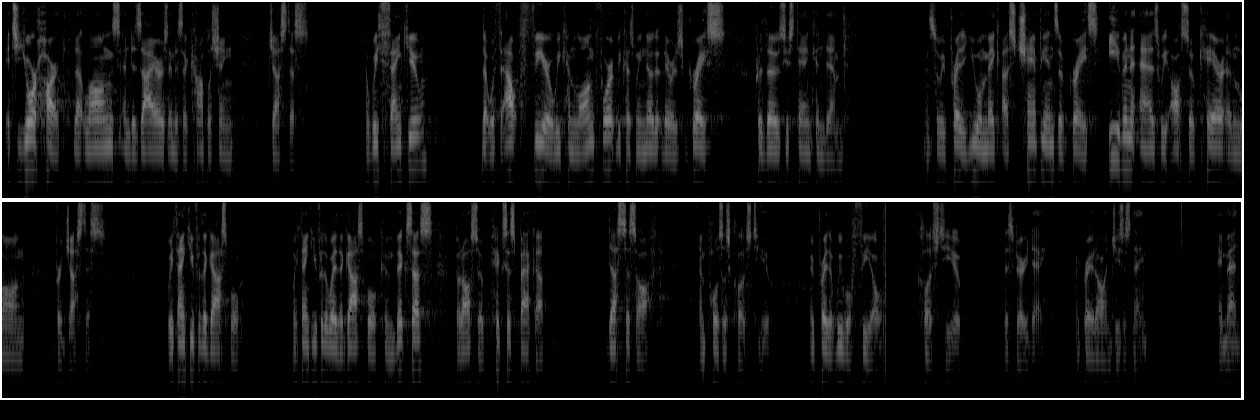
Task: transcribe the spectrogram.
it's your heart that longs and desires and is accomplishing justice. And we thank you that without fear we can long for it because we know that there is grace for those who stand condemned. And so we pray that you will make us champions of grace, even as we also care and long for justice. We thank you for the gospel. We thank you for the way the gospel convicts us, but also picks us back up, dusts us off, and pulls us close to you. We pray that we will feel close to you this very day. We pray it all in Jesus' name. Amen.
